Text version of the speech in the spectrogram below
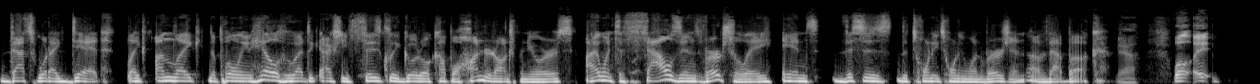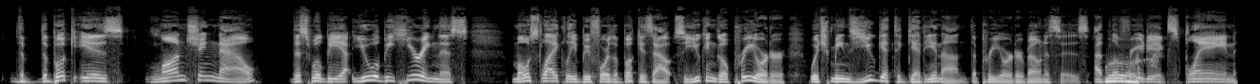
that's what I did. Like, unlike Napoleon Hill, who had to actually physically go to a couple hundred entrepreneurs, I went to thousands virtually. And this is the 2021 version of that book. yeah. Well, it, the the book is launching now. This will be you will be hearing this most likely before the book is out, so you can go pre-order, which means you get to get in on the pre-order bonuses. I'd love for you to explain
